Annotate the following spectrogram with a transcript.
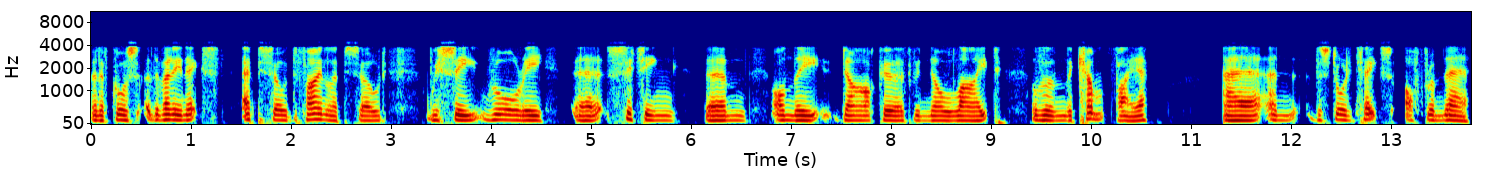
And of course, at the very next episode, the final episode, we see Rory uh, sitting um, on the dark Earth with no light other than the campfire, and the story takes off from there.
